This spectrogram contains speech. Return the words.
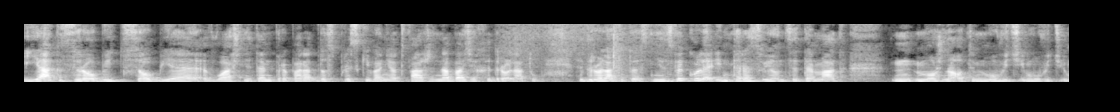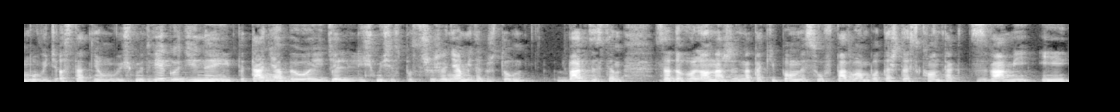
jak zrobić sobie właśnie ten preparat do spryskiwania twarzy na bazie hydrolatu. Hydrolaty to jest niezwykle interesujący temat. Można o tym mówić i mówić i mówić. Ostatnio mówiliśmy dwie godziny i pytania były i dzieliliśmy się spostrzeżeniami, także tu bardzo jestem zadowolona, że na taki pomysł wpadłam, bo też to jest kontakt z Wami i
